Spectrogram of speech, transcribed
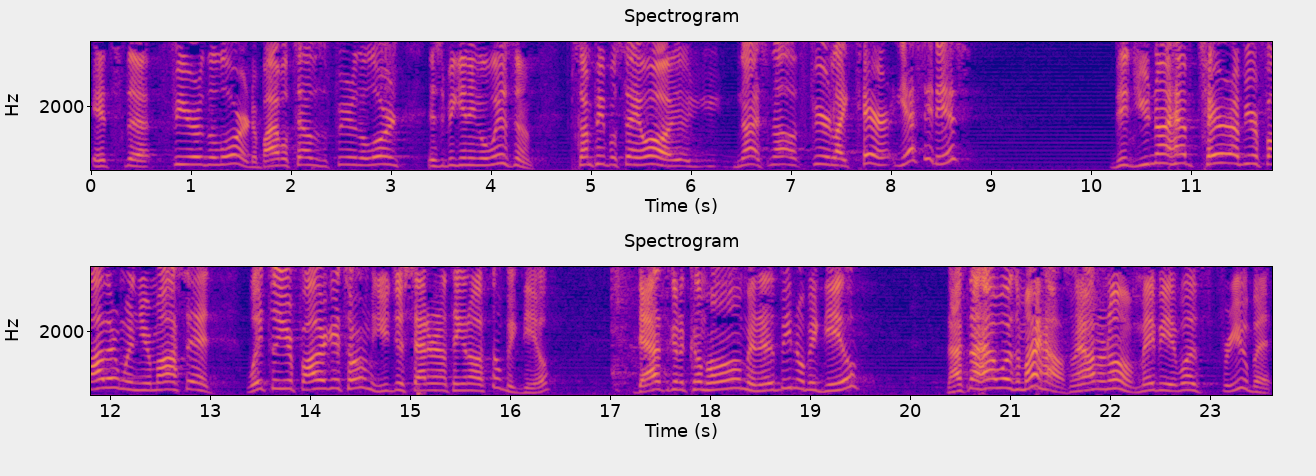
it's the fear of the Lord. The Bible tells us the fear of the Lord is the beginning of wisdom. Some people say, oh, no, it's not fear like terror. Yes, it is. Did you not have terror of your father when your mom said, wait till your father gets home? And you just sat around thinking, oh, it's no big deal. Dad's going to come home and it'll be no big deal. That's not how it was in my house. I, mean, I don't know. Maybe it was for you, but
